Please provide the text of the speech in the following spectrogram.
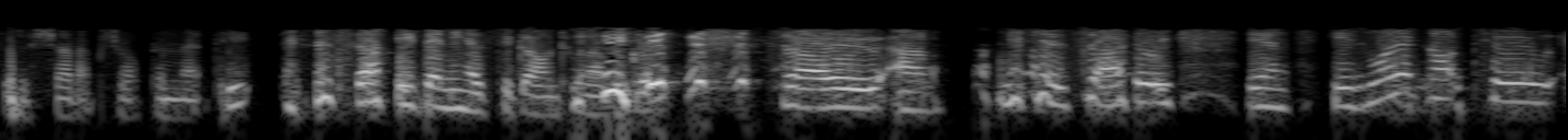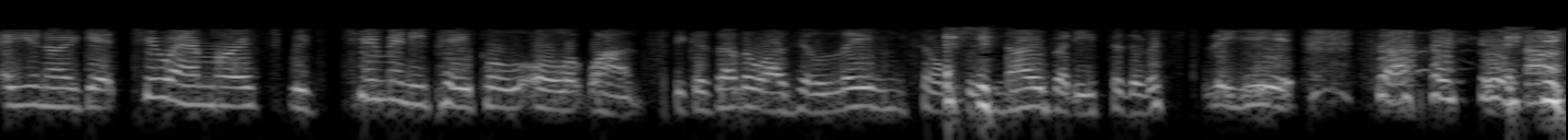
sort of shut up shop and that's it. So then he has to go on to another group. So um so yeah he's learnt not to you know get too amorous with too many people all at once because otherwise he'll leave himself with nobody for the rest of the year. So um,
